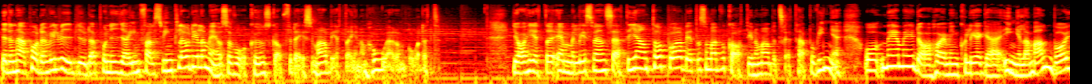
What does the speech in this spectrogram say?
I den här podden vill vi bjuda på nya infallsvinklar och dela med oss av vår kunskap för dig som arbetar inom HR-området. Jag heter Emelie Svensäter Jerntorp och arbetar som advokat inom arbetsrätt här på Vinge. Och med mig idag har jag min kollega Ingela Malmborg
